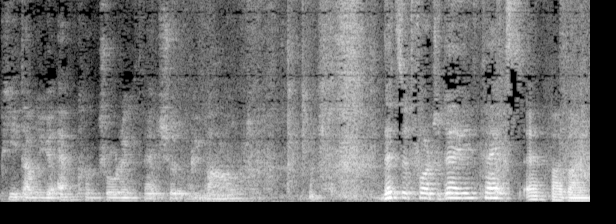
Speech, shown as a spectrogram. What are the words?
PWM controlling thread should be bound. That's it for today, thanks and bye bye.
